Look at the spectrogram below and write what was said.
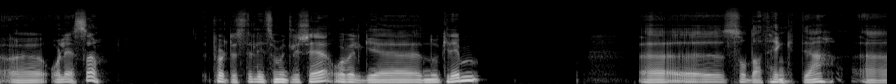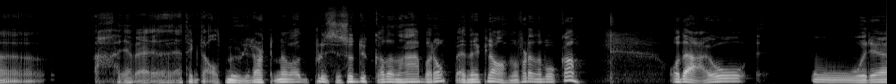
uh, å lese? Føltes det litt som en klisjé å velge noe krim? Uh, så da tenkte jeg uh, jeg, jeg, tenkte alt mulig rart, men plutselig så dukka denne her bare opp, en reklame for denne boka. Og det er jo ordet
